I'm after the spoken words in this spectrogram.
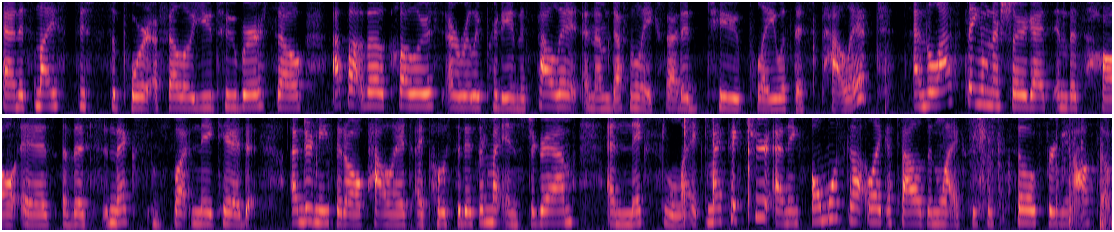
and it's nice to support a fellow YouTuber so I thought the colors are really pretty in this palette and I'm definitely excited to play with this palette. And the last thing I'm going to show you guys in this haul is this NYX Butt Naked Underneath It All palette. I posted this in my Instagram and NYX liked my picture and it almost got like a thousand likes which was so freaking awesome.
